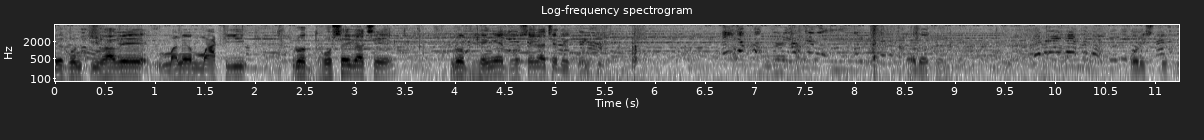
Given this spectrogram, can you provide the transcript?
দেখুন কীভাবে মানে মাটি পুরো ধসে গেছে, পুরো ভেঙে ধসে গেছে, দেখুন। দেখুন, পরিস্থিতি।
